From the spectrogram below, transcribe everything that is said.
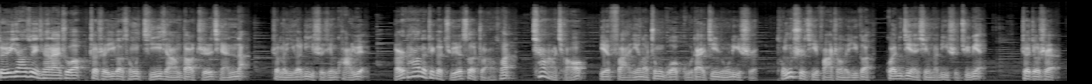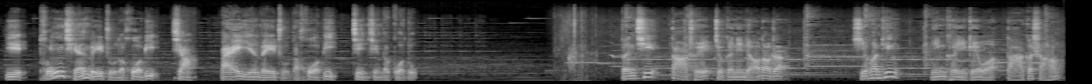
对于压岁钱来说，这是一个从吉祥到值钱的这么一个历史性跨越。而它的这个角色转换，恰巧也反映了中国古代金融历史同时期发生的一个关键性的历史巨变，这就是以铜钱为主的货币向白银为主的货币进行的过渡。本期大锤就跟您聊到这儿，喜欢听您可以给我打个赏。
